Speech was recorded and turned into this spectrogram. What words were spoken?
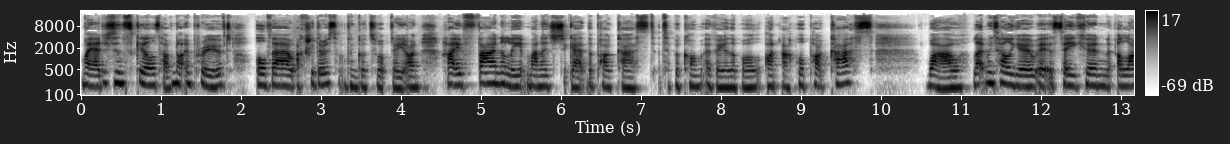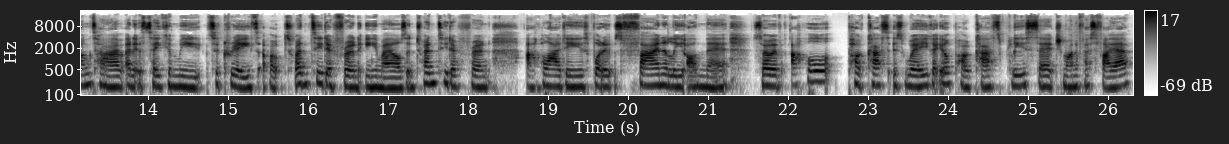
my editing skills have not improved, although actually there is something good to update on. I've finally managed to get the podcast to become available on Apple Podcasts. Wow, let me tell you, it has taken a long time and it's taken me to create about 20 different emails and 20 different Apple IDs, but it was finally on there. So if Apple Podcast is where you get your podcast, please search Manifest Fire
